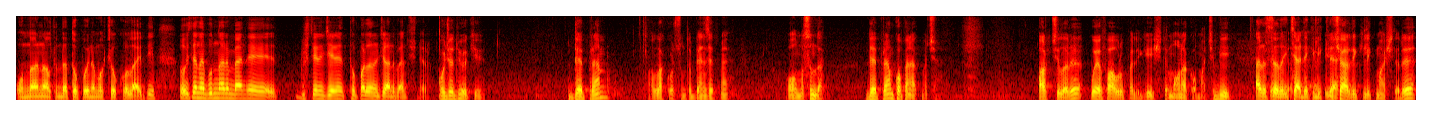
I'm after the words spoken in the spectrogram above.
Onların altında top oynamak çok kolay değil. O yüzden bunların ben e, güçleneceğini, toparlanacağını ben düşünüyorum. Hoca diyor ki deprem Allah korusun da benzetme olmasın da deprem Kopenhag maçı. Arkçıları UEFA Avrupa Ligi işte Monaco maçı. Bir Arada sırada içerideki ligler. içerideki lig maçları.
